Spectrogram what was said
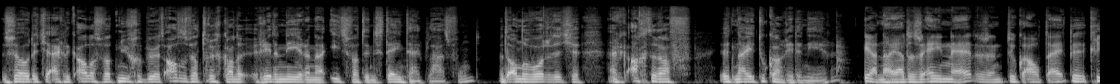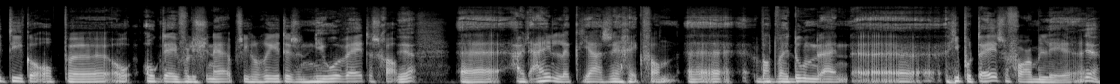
zo dat je eigenlijk alles wat nu gebeurt altijd wel terug kan redeneren naar iets wat in de steentijd plaatsvond? Met andere woorden, dat je eigenlijk achteraf het naar je toe kan redeneren? Ja, nou ja, dat is één. Hè. Er zijn natuurlijk altijd de kritieken op uh, ook de evolutionaire psychologie. Het is een nieuwe wetenschap. Ja. Uh, uiteindelijk ja, zeg ik van uh, wat wij doen zijn hypothesen formuleren ja.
